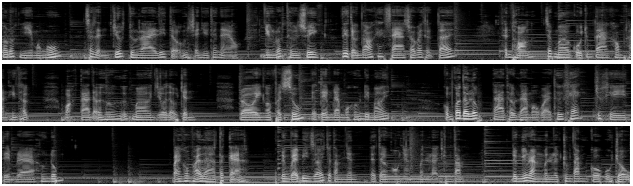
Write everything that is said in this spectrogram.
có rất nhiều mong muốn, xác định trước tương lai lý tưởng sẽ như thế nào, nhưng rất thường xuyên, lý tưởng đó khác xa so với thực tế. Thỉnh thoảng, giấc mơ của chúng ta không thành hiện thực, hoặc ta đổi hướng ước mơ giữa lộ trình rồi ngồi phịch xuống để tìm ra một hướng đi mới. Cũng có đôi lúc ta thử làm một vài thứ khác trước khi tìm ra hướng đúng. Bạn không phải là tất cả. Đừng vẽ biên giới cho tầm nhìn để tự ngộ nhận mình là trung tâm. Đừng nghĩ rằng mình là trung tâm của vũ trụ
